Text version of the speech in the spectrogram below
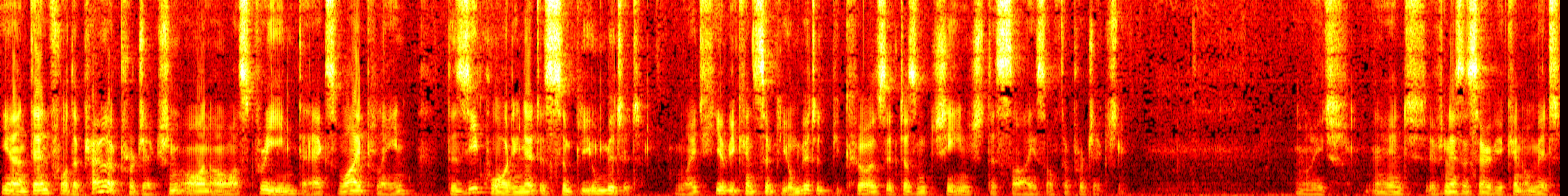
Yeah, and then for the parallel projection on our screen, the xy plane, the z coordinate is simply omitted. Right here we can simply omit it because it doesn't change the size of the projection. Right, and if necessary we can omit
